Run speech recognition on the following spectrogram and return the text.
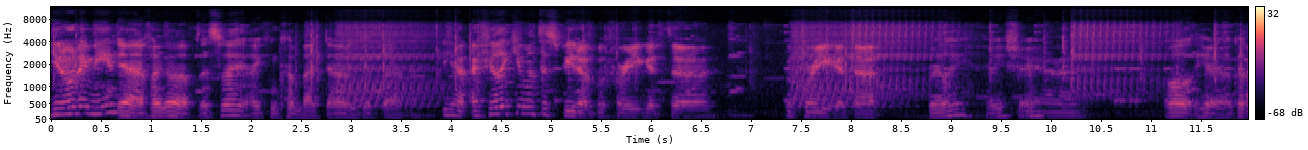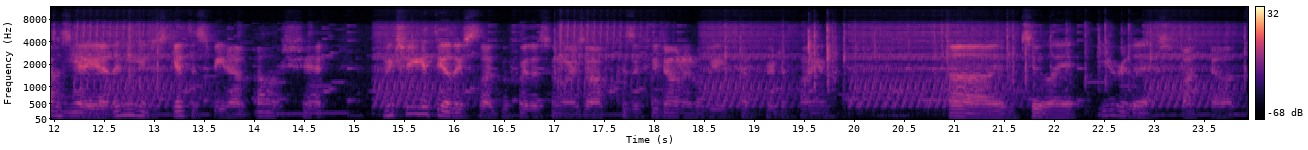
You know what I mean? Yeah, if I go up this way, I can come back down and get that. Yeah, I feel like you want the speed up before you get the. Before you get that. Really? Are you sure? Yeah. Well, here, I got Oh, this. yeah, yeah, then you can just get the speed up. Oh, shit. Make sure you get the other slug before this one wears off, because if you don't, it'll be tougher to find. Uh, too late. You really just fucked up.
